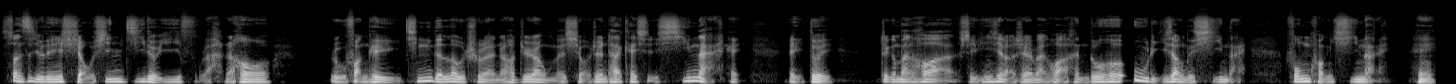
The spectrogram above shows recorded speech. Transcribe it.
算是有点小心机的衣服啦。然后乳房可以轻易的露出来，然后就让我们的小正太开始吸奶。哎，对，这个漫画水平线老师的漫画，很多物理上的吸奶，疯狂吸奶。嘿，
